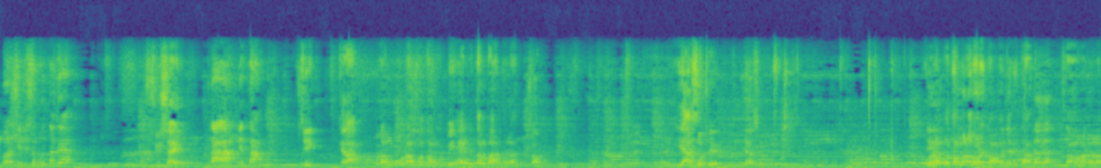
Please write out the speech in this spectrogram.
masih disebut naga suicide. Nah eta. Cik kira orang orang potong tapi yang ditambahan lah sok. Ya asup ya? Ya asup. Ya orang potong dulu orang potong jadi tak Enggak, enggak. tambahan dulu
